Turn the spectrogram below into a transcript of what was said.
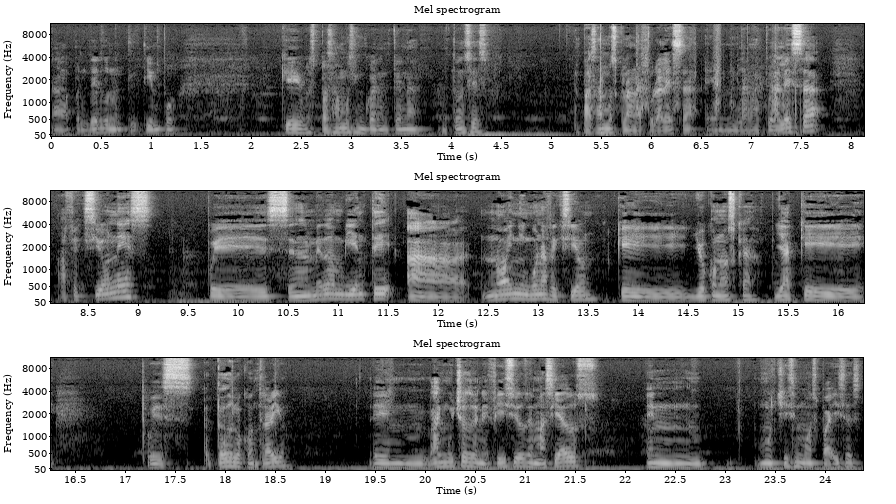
aprender durante el tiempo que pues, pasamos en cuarentena. Entonces, pasamos con la naturaleza. En la naturaleza, afecciones, pues en el medio ambiente ah, no hay ninguna afección que yo conozca, ya que pues todo lo contrario, Em, hay muchos beneficios, demasiados, en muchísimos países.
